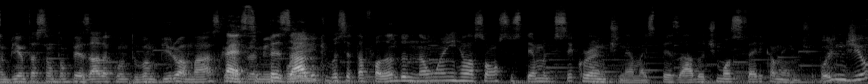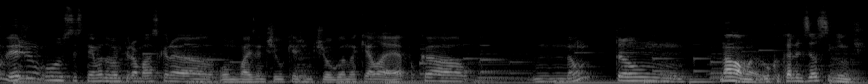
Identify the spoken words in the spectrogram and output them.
ambientação tão pesada quanto Vampiro à Máscara. É, pra se mim pesado foi... que você tá falando não é em relação ao sistema de ser crunch, né? Mas pesado atmosfericamente. Hoje em dia eu vejo o sistema do Vampiro à Máscara, o mais antigo que a gente jogou naquela época, não tão. Não, não, mas o que eu quero dizer é o seguinte.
